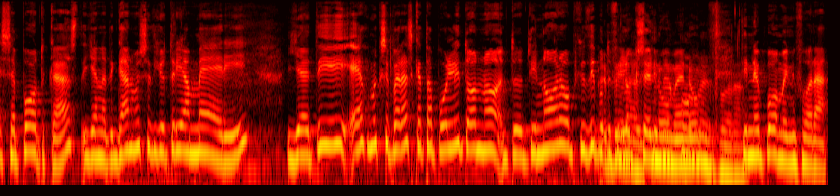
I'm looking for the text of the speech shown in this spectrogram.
σε podcast για να την κάνουμε σε δύο-τρία μέρη. Γιατί έχουμε ξεπεράσει κατά πολύ τον, την ώρα οποιοδήποτε φιλοξενούμενου. Την επόμενη φορά. Την επόμενη φορά.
